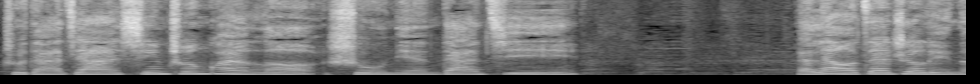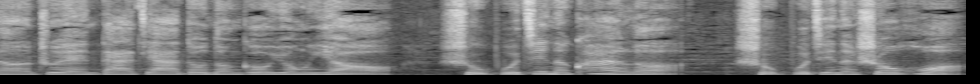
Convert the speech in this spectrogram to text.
祝大家新春快乐，鼠年大吉！聊聊，在这里呢，祝愿大家都能够拥有数不尽的快乐，数不尽的收获，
